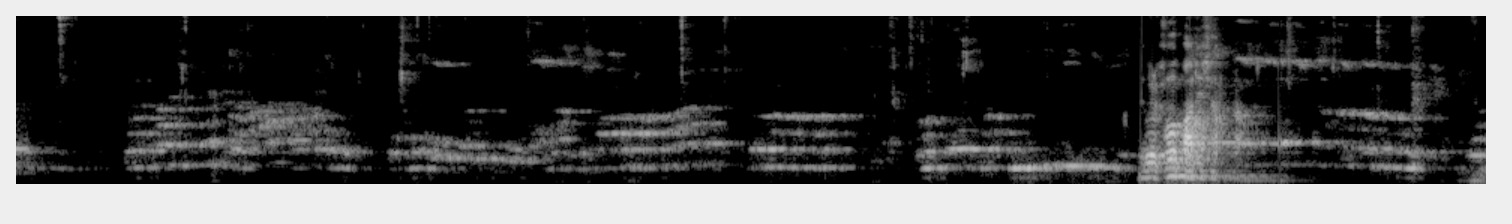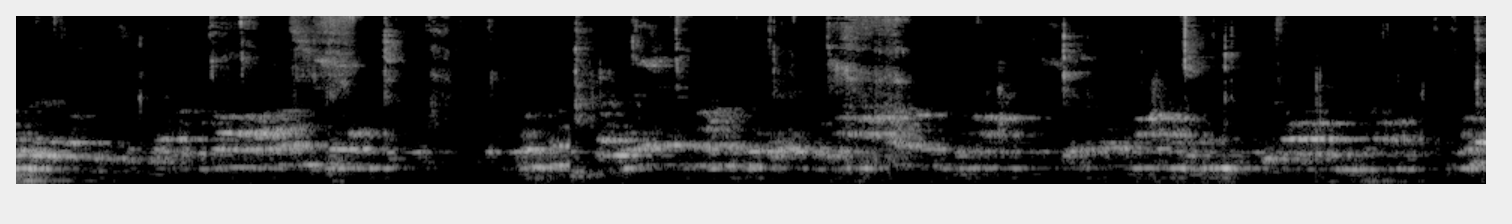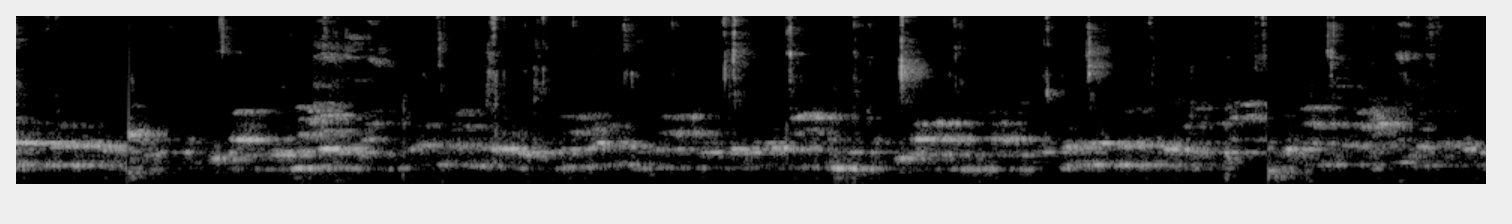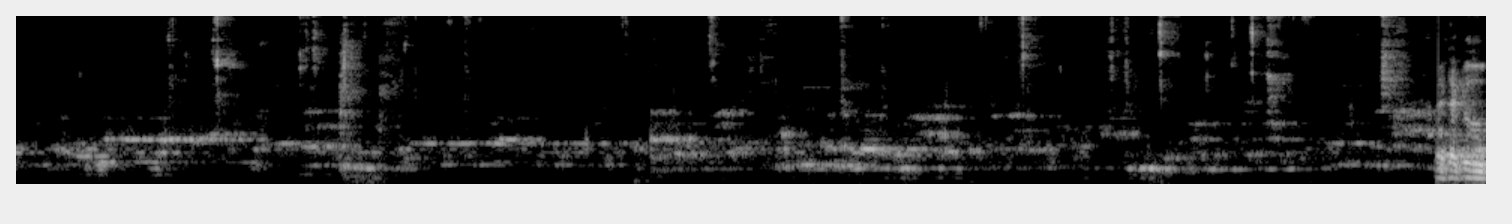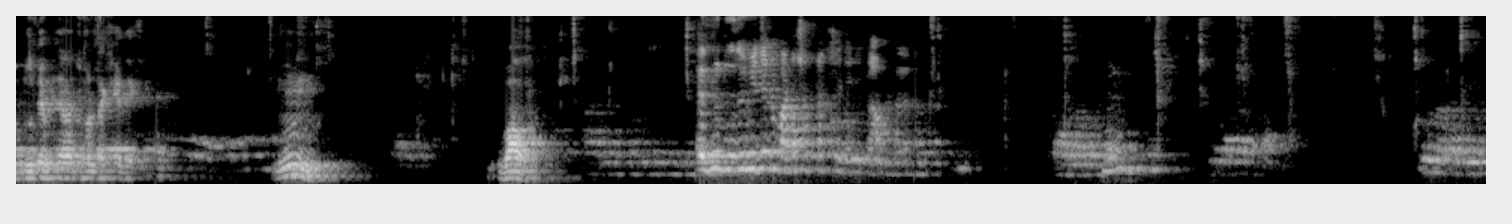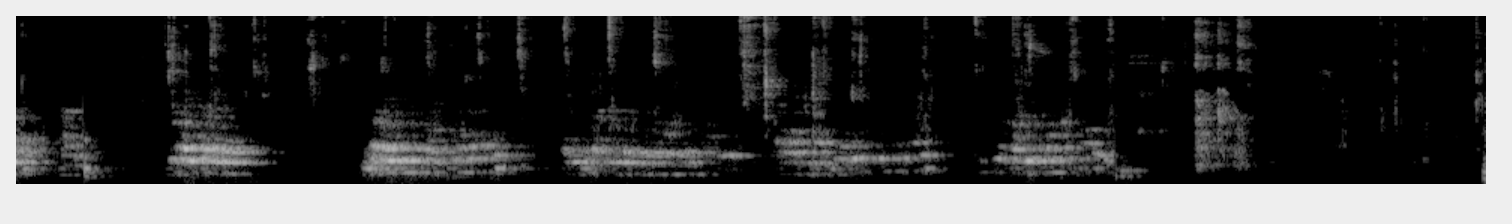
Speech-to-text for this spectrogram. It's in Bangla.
এবার খাব পাটি সাপটা এটা একটু দুধে ভেজানো ঝোলটা খেয়ে দেখি। হুম। ওয়াও। একটু দুধে ভেজানো বাটা সবটা খেয়ে দেখি কেমন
